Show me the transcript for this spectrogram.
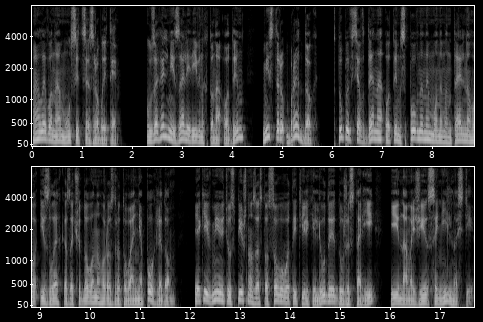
але вона мусить це зробити. У загальній залі Рівінгтона 1 містер Бреддок втупився в Дена отим сповненим монументального і злегка зачудованого роздратування поглядом, який вміють успішно застосовувати тільки люди дуже старі і на межі сенільності.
